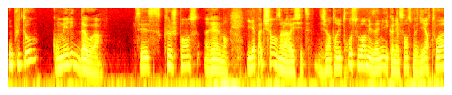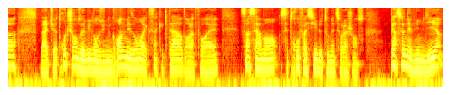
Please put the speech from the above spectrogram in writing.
ou plutôt qu'on mérite d'avoir. C'est ce que je pense réellement. Il n'y a pas de chance dans la réussite. J'ai entendu trop souvent mes amis et connaissances me dire Toi, bah, tu as trop de chance de vivre dans une grande maison avec 5 hectares dans la forêt. Sincèrement, c'est trop facile de tout mettre sur la chance. Personne n'est venu me dire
